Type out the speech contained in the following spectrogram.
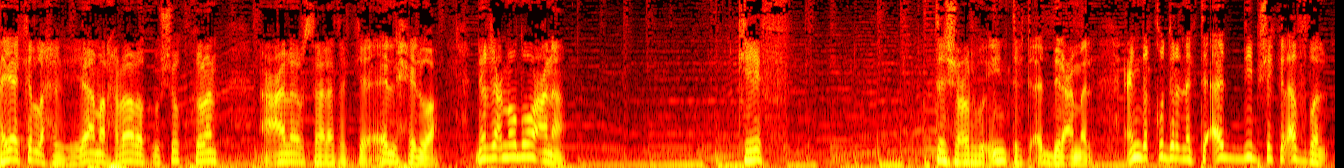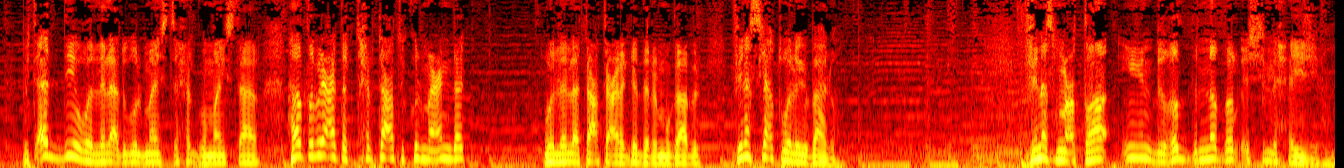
حياك الله حبيبي. يا مرحبا بك وشكرا على رسالتك الحلوة. نرجع لموضوعنا كيف تشعر وانت بتأدي العمل؟ عندك قدرة إنك تأدي بشكل أفضل. بتأدي ولا لا؟ تقول ما يستحق وما يستاهل. هل طبيعتك تحب تعطي كل ما عندك ولا لا تعطي على قدر المقابل؟ في ناس يعطوا ولا يبالوا. في ناس معطائين بغض النظر إيش اللي حيجيهم.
